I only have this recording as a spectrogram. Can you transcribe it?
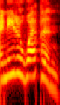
I need a weapon.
